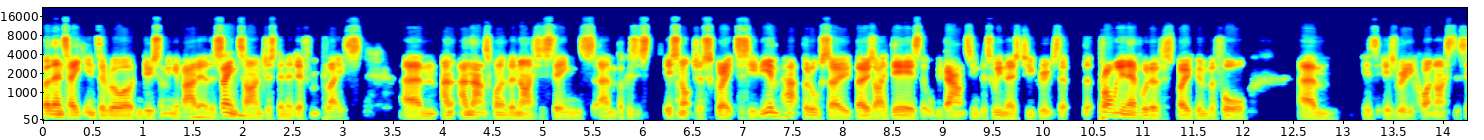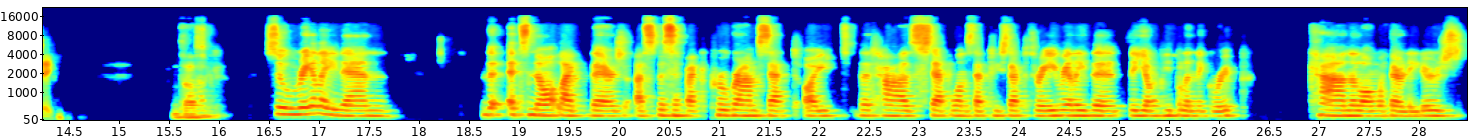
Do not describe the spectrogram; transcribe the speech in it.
but then take it into the real world and do something about it at the same time, just in a different place. Um, and, and that's one of the nicest things um, because it's it's not just great to see the impact, but also those ideas that will be bouncing between those two groups that, that probably never would have spoken before um, is, is really quite nice to see. Fantastic. So really then it's not like there's a specific program set out that has step one, step two, step three. Really, the the young people in the group can, along with their leaders,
